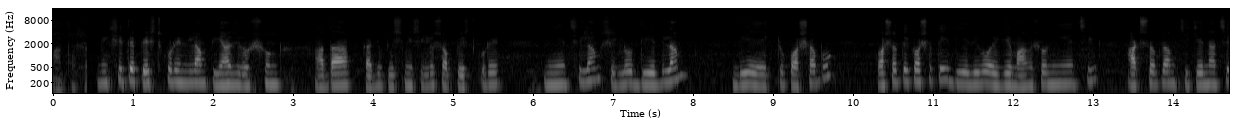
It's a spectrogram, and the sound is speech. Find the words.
মাথা মিক্সিতে পেস্ট করে নিলাম পেঁয়াজ, রসুন, আদা, কাজু, কিশমিশ এগুলো সব পেস্ট করে নিয়েছিলাম। সেগুলো দিয়ে দিলাম। দিয়ে একটু কষাবো। কষাতে কষাতেই দিয়ে দিব এই যে মাংস নিয়েছি। আটশো গ্রাম চিকেন আছে।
